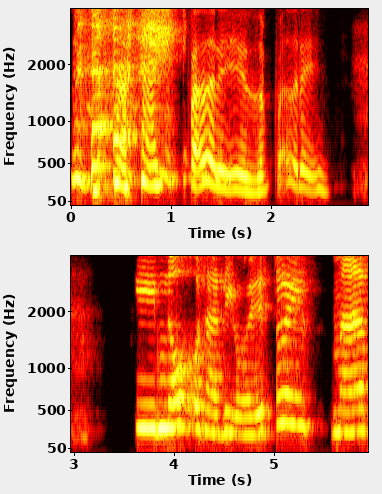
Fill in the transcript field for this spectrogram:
padre, eso padre. Y no, o sea, digo, esto es más,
